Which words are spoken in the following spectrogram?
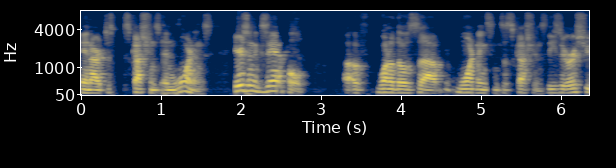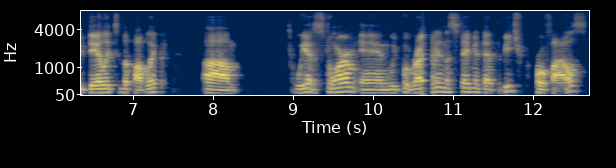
in our discussions and warnings. Here's an example of one of those uh, warnings and discussions. These are issued daily to the public. Um, we had a storm and we put right in the statement that the beach profiles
